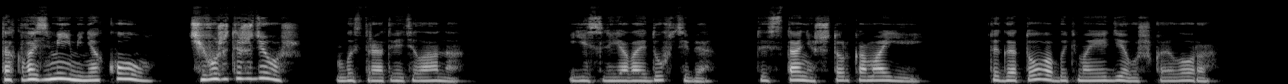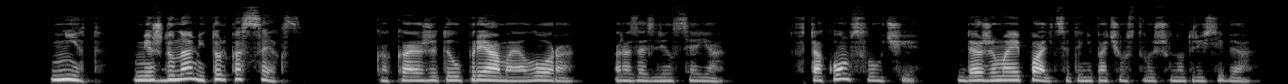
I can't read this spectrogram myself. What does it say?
«Так возьми меня, Коул! Чего же ты ждешь?» — быстро ответила она. «Если я войду в тебя, ты станешь только моей. Ты готова быть моей девушкой, Лора? Нет, между нами только секс. Какая же ты упрямая, Лора, разозлился я. В таком случае даже мои пальцы ты не почувствуешь внутри себя.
